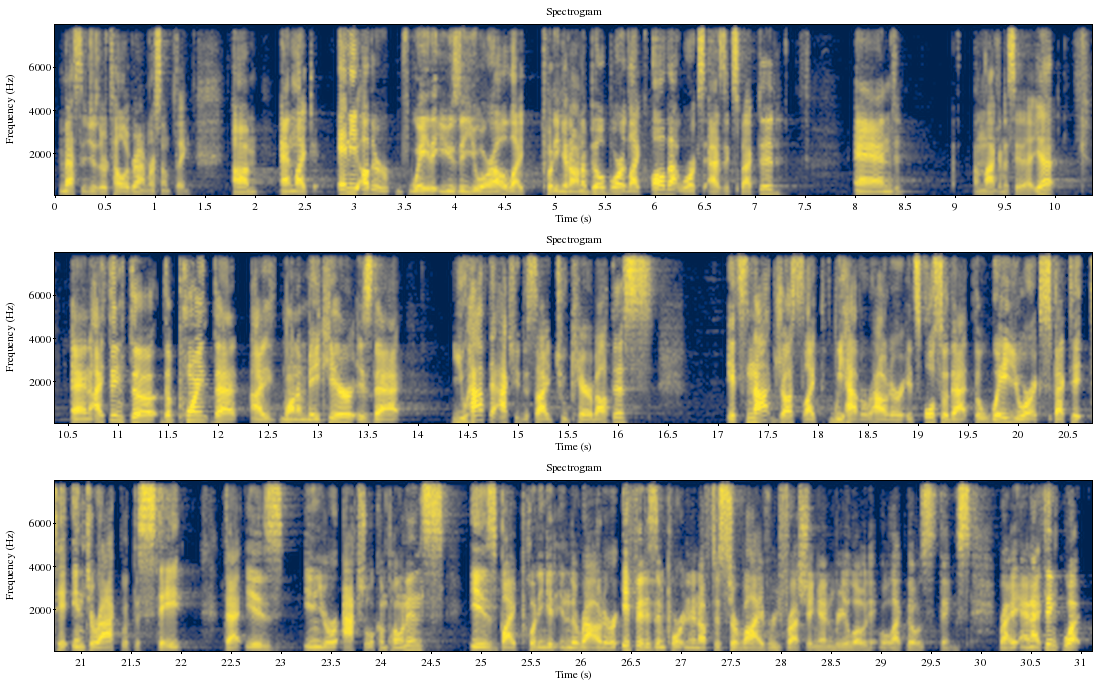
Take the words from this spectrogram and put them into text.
messages or Telegram or something. Um, and like any other way that you use the URL, like putting it on a billboard, like all that works as expected. And I'm not going to say that yet. And I think the, the point that I want to make here is that you have to actually decide to care about this. It's not just like we have a router, it's also that the way you are expected to interact with the state that is in your actual components is by putting it in the router if it is important enough to survive refreshing and reloading, like those things, right? And I think what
